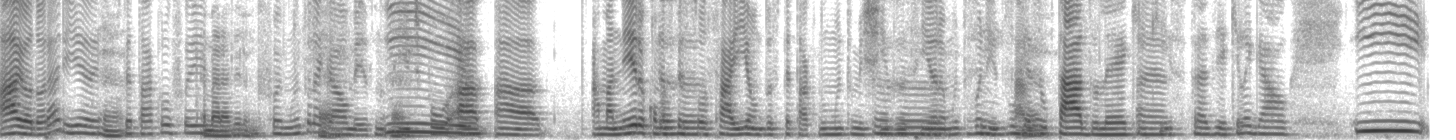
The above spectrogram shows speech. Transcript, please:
Ah, eu adoraria. Esse É. espetáculo foi. É maravilhoso. Foi muito legal mesmo. Assim, E- Tipo, a, a, a maneira como as Aham. pessoas saíam do espetáculo muito mexidas, assim, era muito bonito, Sim, O sabe? resultado, né, que, É. que isso trazia, que legal. E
